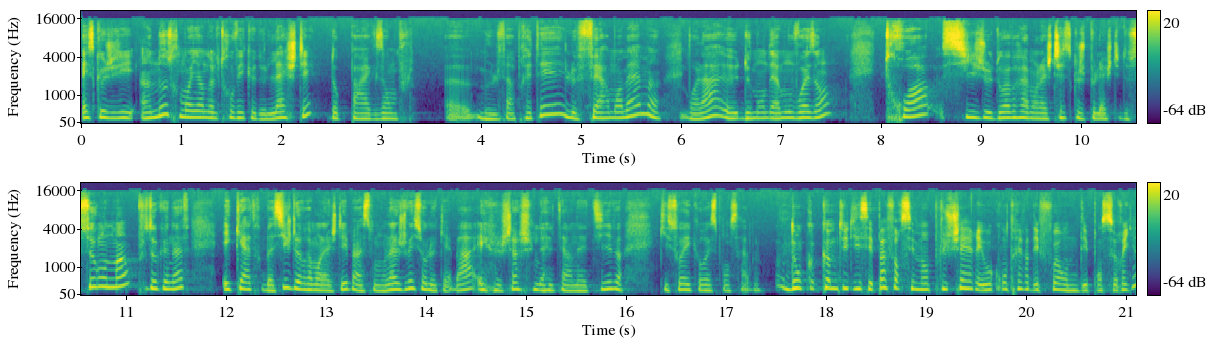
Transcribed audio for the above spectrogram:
est-ce que j'ai un autre moyen de le trouver que de l'acheter? Donc par exemple, euh, me le faire prêter, le faire moi-même, voilà, euh, demander à mon voisin, Trois, si je dois vraiment l'acheter, est-ce que je peux l'acheter de seconde main plutôt que neuf? Et quatre, bah, si je dois vraiment l'acheter, bah, à ce moment-là, je vais sur le cabas et je cherche une alternative qui soit éco-responsable. Donc, comme tu dis, c'est pas forcément plus cher et au contraire, des fois, on ne dépense rien.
